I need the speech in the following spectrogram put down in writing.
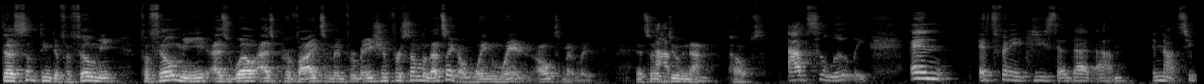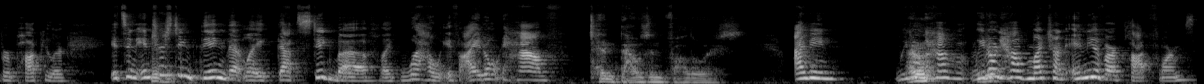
does something to fulfill me, fulfill me as well as provide some information for someone. That's like a win-win ultimately. And so doing that helps. Absolutely. And it's funny because you said that um, and not super popular. It's an interesting thing that like that stigma of like, wow, if I don't have, 10,000 followers. I mean, we don't don't- have we don't have much on any of our platforms,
